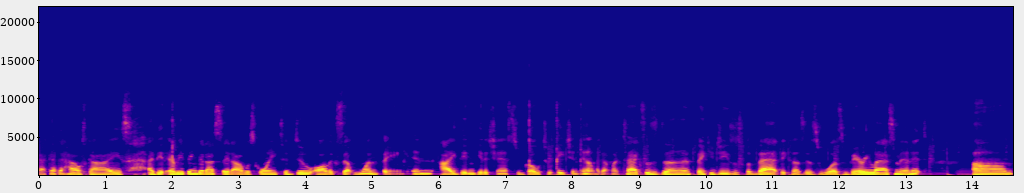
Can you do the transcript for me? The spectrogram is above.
Back at the house guys. I did everything that i said i was going to do all except one thing and i didn't get a chance to go to h&m i got my taxes done. Thank you jesus for that because it was very last minute. Um,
